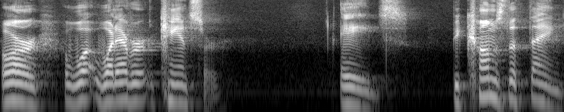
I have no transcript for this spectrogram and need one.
Or whatever cancer, AIDS, becomes the thing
